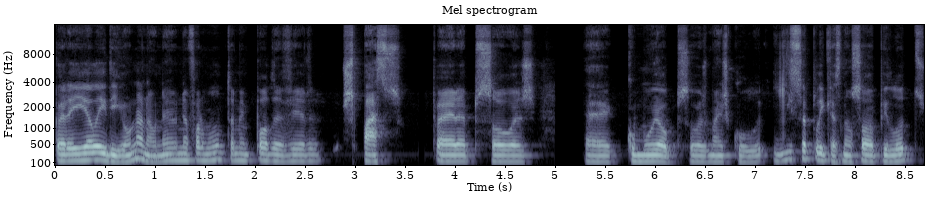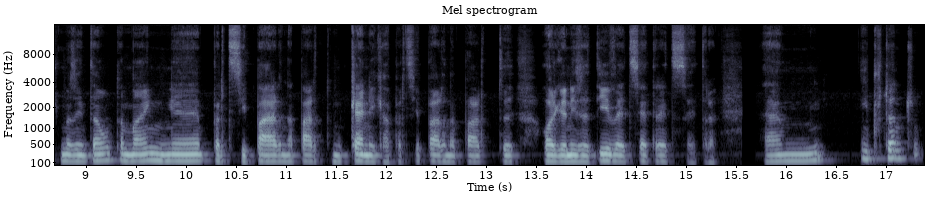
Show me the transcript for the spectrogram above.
para ele e digam: não, não, na, na Fórmula 1 também pode haver espaço para pessoas uh, como eu, pessoas mais cool. E isso aplica-se não só a pilotos, mas então também a participar na parte mecânica, a participar na parte organizativa, etc, etc. Um, e portanto,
